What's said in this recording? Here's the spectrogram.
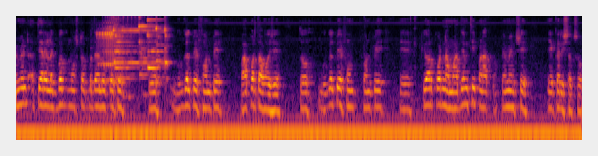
પેમેન્ટ અત્યારે લગભગ મોસ્ટ ઓફ બધા લોકો છે, એ ગૂગલ પે ફોનપે વાપરતા હોય છે. તો ગૂગલ પે ફોન ફોનપે એ ક્યુઆર કોડના માધ્યમથી પણ આપ પેમેન્ટ છે એ કરી શકશો.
